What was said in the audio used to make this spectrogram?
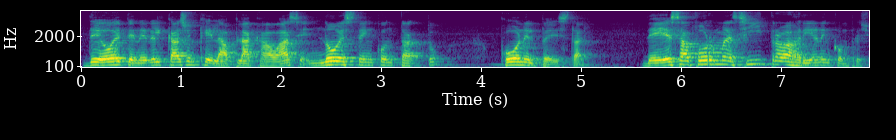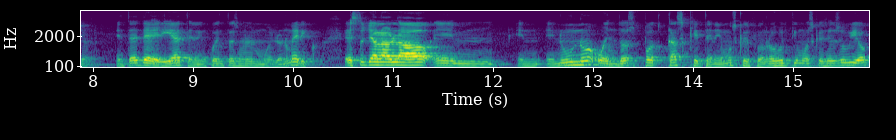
debo de tener el caso en que la placa base no esté en contacto con el pedestal. De esa forma sí trabajarían en compresión. Entonces debería tener en cuenta eso en el modelo numérico. Esto ya lo he hablado en, en uno o en dos podcasts que tenemos, que fueron los últimos que se subió,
